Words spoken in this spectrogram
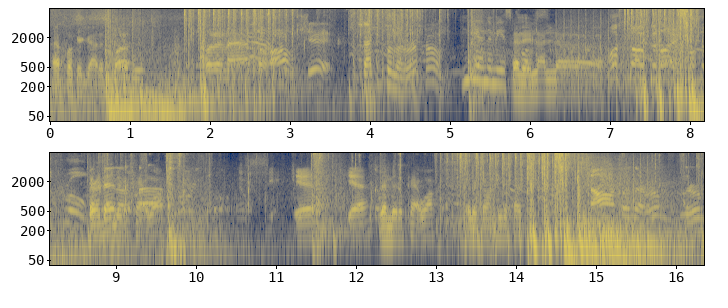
That fucker got a double. What an asshole. Oh, shit. Snatched from the room. The enemy is close. Hostile Goliath on the crawl. They're in that middle catwalk. Yeah, yeah. That middle catwalk. Where they're going through the party. No, it's in the room. In the room.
